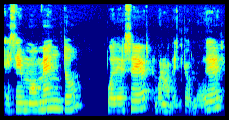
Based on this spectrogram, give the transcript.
ese momento puede ser, bueno, de hecho lo es,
